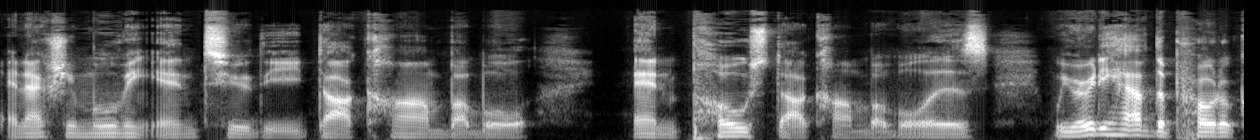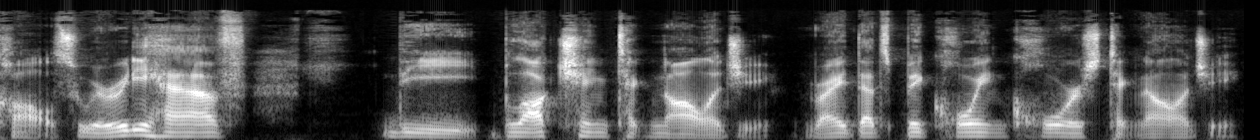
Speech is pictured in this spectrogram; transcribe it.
and actually moving into the dot com bubble and post dot com bubble is we already have the protocols. We already have the blockchain technology, right? That's Bitcoin Core's technology.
